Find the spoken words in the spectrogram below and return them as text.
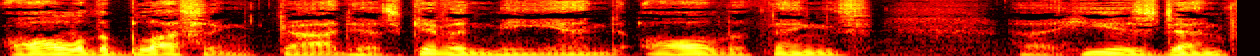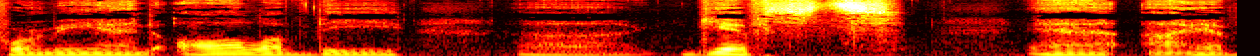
all of the blessings God has given me and all the things uh, He has done for me and all of the uh, gifts uh, I have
